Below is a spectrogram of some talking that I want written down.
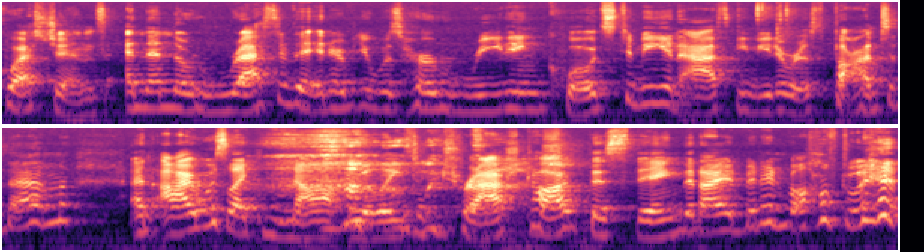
questions, and then the rest of the interview was her reading quotes to me and asking me to respond to them, and I was like not willing to trash talk this thing that I had been involved with.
